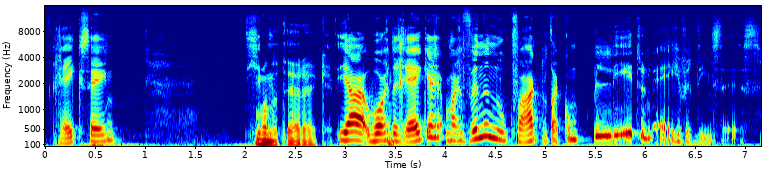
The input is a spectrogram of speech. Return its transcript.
rijk zijn, die- Monetair rijk. ja, worden rijker, maar vinden ook vaak dat dat compleet hun eigen verdienste is.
